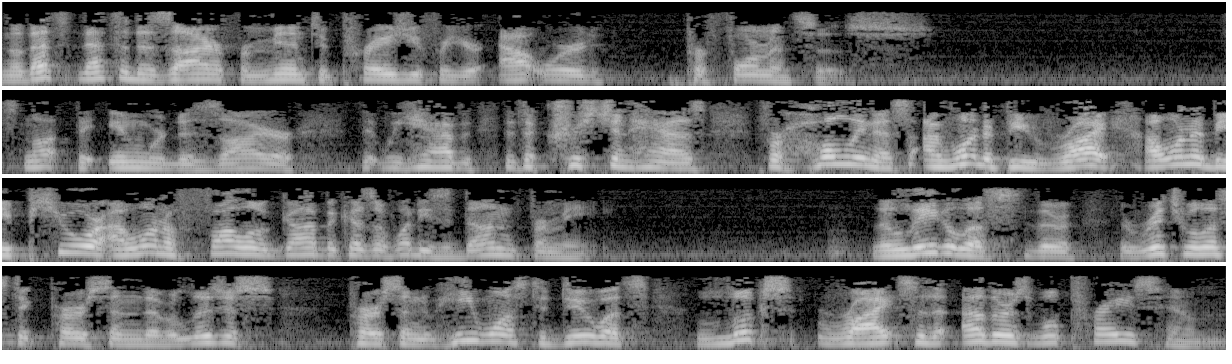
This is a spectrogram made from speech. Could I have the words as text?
No, that's, that's a desire for men to praise you for your outward performances. It's not the inward desire that we have, that the Christian has for holiness. I want to be right. I want to be pure. I want to follow God because of what He's done for me. The legalist, the, the ritualistic person, the religious person, he wants to do what looks right so that others will praise him,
